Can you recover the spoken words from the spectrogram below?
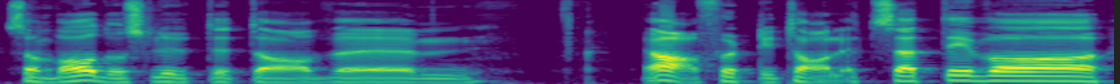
som var då slutet av ehm, ja, 40-talet. Så att det var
